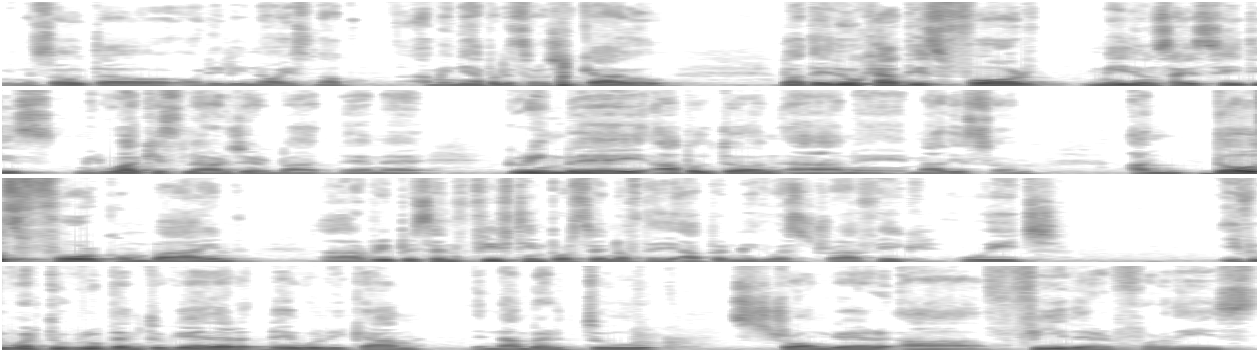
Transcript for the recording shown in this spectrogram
Minnesota or, or Illinois. It's not Minneapolis or Chicago, but they do have these four medium-sized cities. Milwaukee is larger, but then uh, Green Bay, Appleton, and uh, Madison, and those four combined represent 15% of the Upper Midwest traffic. Which, if we were to group them together, they will become the number two stronger uh, feeder for this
